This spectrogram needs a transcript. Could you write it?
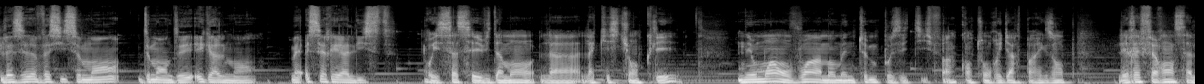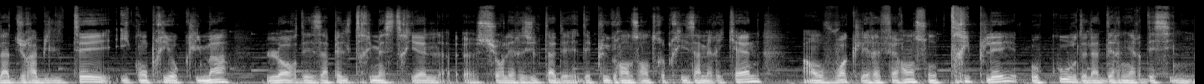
Les investissements demandés également, mais est-ce réaliste Oui, ça c'est évidemment la, la, question clé. Néanmoins, on voit un momentum positif. Hein. Quand on regarde par exemple les références à la durabilité, y compris au climat, lors des appels trimestriels euh, sur les résultats des, plus grandes entreprises américaines, on voit que les références ont triplé au cours de la dernière décennie.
